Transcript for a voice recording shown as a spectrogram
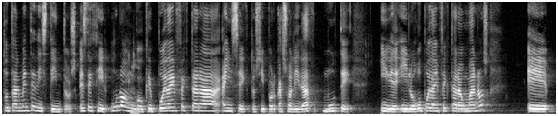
totalmente distintos. Es decir, un hongo que pueda infectar a, a insectos y por casualidad mute y, de- y luego pueda infectar a humanos, eh,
